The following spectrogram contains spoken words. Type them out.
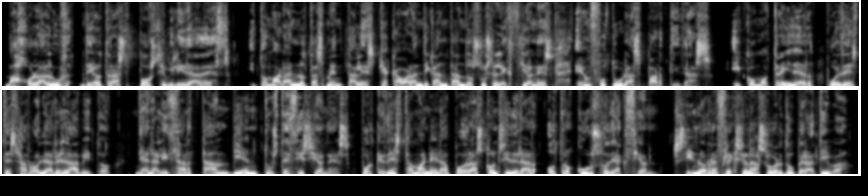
bajo la luz de otras posibilidades y tomarán notas mentales que acabarán decantando sus elecciones en futuras partidas. Y como trader puedes desarrollar el hábito de analizar también tus decisiones, porque de esta manera podrás considerar otro curso de acción. Si no reflexionas sobre tu operativa,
